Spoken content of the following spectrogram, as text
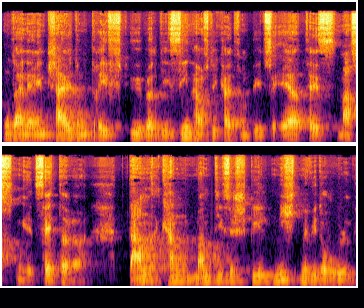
und eine Entscheidung trifft über die Sinnhaftigkeit von PCR-Tests, Masken etc., dann kann man dieses Spiel nicht mehr wiederholen.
